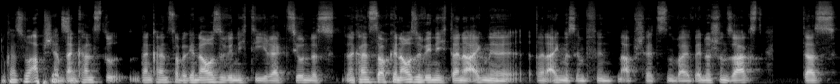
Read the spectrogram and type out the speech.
Du kannst nur Ja, abschätzen. dann kannst du, dann kannst du aber genauso wenig die Reaktion des, dann kannst du auch genauso wenig deine eigene, dein eigenes Empfinden abschätzen, weil wenn du schon sagst, dass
